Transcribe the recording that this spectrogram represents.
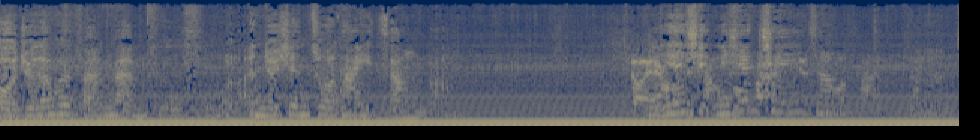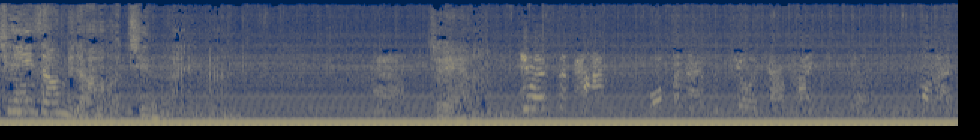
我觉得会反反复复了，你就先做他一张吧。对啊，你先你先签一张签一张比较好进来啊。嗯，对啊，因为是他，我本来是只有讲他一个，后来是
